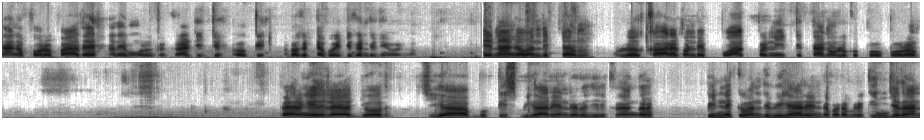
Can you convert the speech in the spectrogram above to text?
நாங்கள் போகிற பாதை. அதை உங்களுக்கு காட்டிட்டு ஓகே அப்போ கிட்ட போயிட்டு கண்டினியூ பண்ணுவோம். நாங்கள் வந்துட்டோம். உள்ள காரை கொண்டு பார்க் பண்ணிட்டு தான் உள்ளுக்கு போக போகிறோம் பாருங்க இதில் ஜியா புட்டிஸ் பீகார் என்று எழுதியிருக்கிறாங்க. பின்னுக்கு வந்து பீகார் என்ற படம் இருக்குது இங்கே தான்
